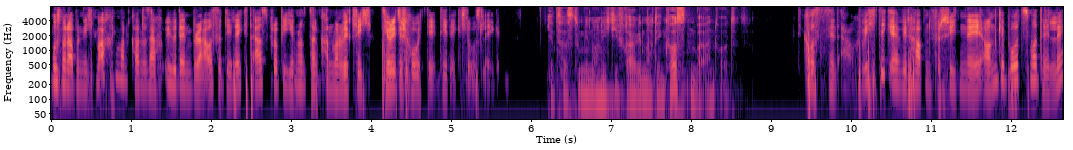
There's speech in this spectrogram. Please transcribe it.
muss man aber nicht machen. Man kann das auch über den Browser direkt ausprobieren und dann kann man wirklich theoretisch heute direkt loslegen. Jetzt hast du mir noch nicht die Frage nach den Kosten beantwortet. Die Kosten sind auch wichtig. Äh, wir haben verschiedene Angebotsmodelle.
